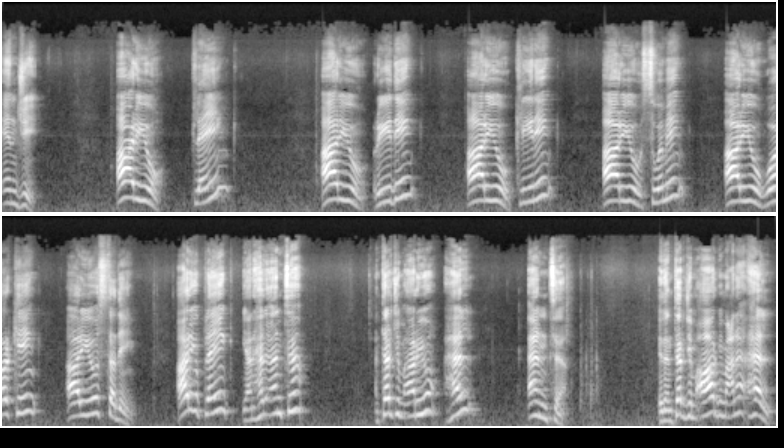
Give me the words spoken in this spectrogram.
ing are you playing are you reading are you cleaning are you swimming are you working are you studying are you playing يعني هل أنت نترجم are you هل أنت. إذا نترجم are بمعنى هل.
